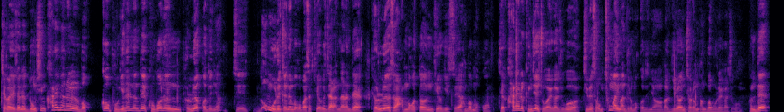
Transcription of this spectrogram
제가 예전에 농심 카레면을 먹고 보긴 했는데, 그거는 별로였거든요. 이제 너무 오래전에 먹어봐서 기억은 잘 안 나는데, 별로여서 안 먹었던 기억이 있어요. 한번 먹고. 제가 카레를 굉장히 좋아해 가지고, 집에서 엄청 많이 만들어 먹거든요. 막 이런저런 방법으로 해 가지고. 근데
